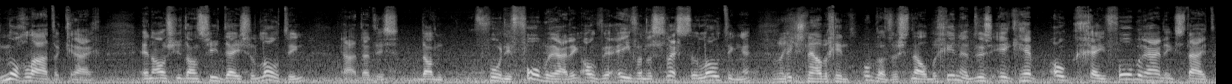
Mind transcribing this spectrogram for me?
nog later krijg. En als je dan ziet deze loting... Ja, dat is dan voor die voorbereiding ook weer een van de slechtste lotingen. Omdat je ik, snel begint. Omdat we snel beginnen. Dus ik heb ook geen voorbereidingstijd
